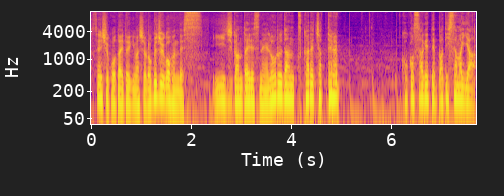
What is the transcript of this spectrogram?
選手交代といきましょう。65分です。いい時間帯ですね。ロルダン疲れちゃってる。ここ下げてバティスタマイヤ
